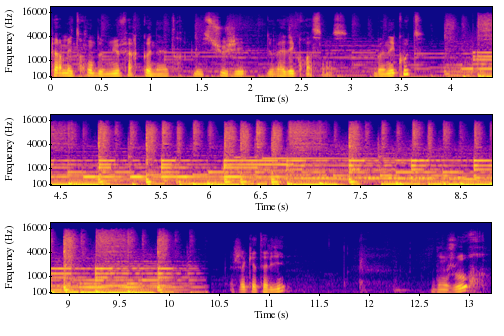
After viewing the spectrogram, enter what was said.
permettront de mieux faire connaître le sujet de la décroissance. Bonne écoute Jacques Attali, bonjour.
